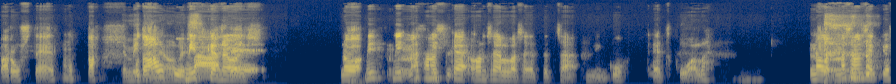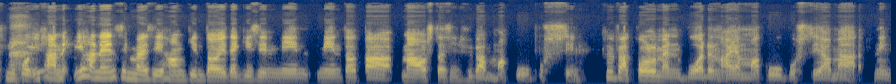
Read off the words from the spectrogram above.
varusteet. Mutta, ja mutta alkuun ne Mitkä ne olisi? No, mit, mit, mä sanoisin, mitkä on sellaiset, että sä niinku, et kuole? No mä sanoisin, että jos niinku ihan, ihan ensimmäisiä hankintoja tekisin, niin, niin tota, mä ostaisin hyvän makuupussin hyvä kolmen vuoden ajan makuupussi ja mä niin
